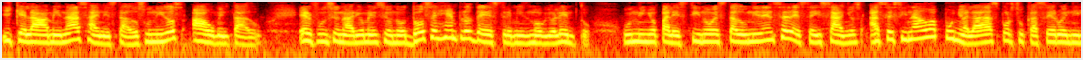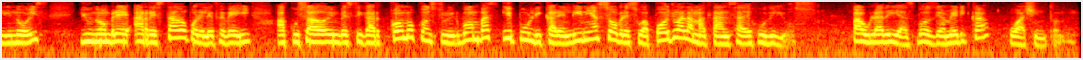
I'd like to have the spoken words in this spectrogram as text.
y que la amenaza en Estados Unidos ha aumentado. El funcionario mencionó dos ejemplos de extremismo violento. Un niño palestino estadounidense de seis años asesinado a puñaladas por su casero en Illinois y un hombre arrestado por el FBI acusado de investigar cómo construir bombas y publicar en línea sobre su apoyo a la matanza de judíos. Paula Díaz, Voz de América, Washington.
